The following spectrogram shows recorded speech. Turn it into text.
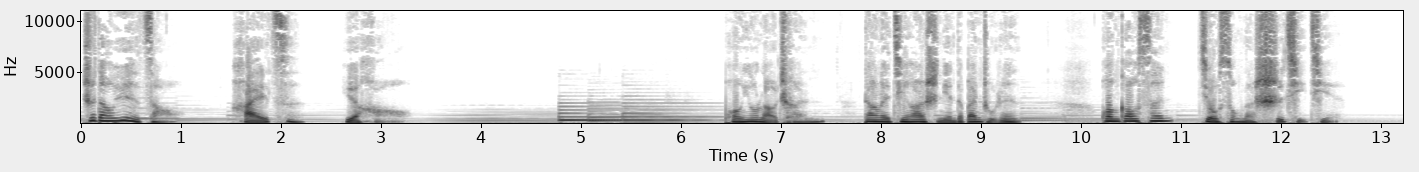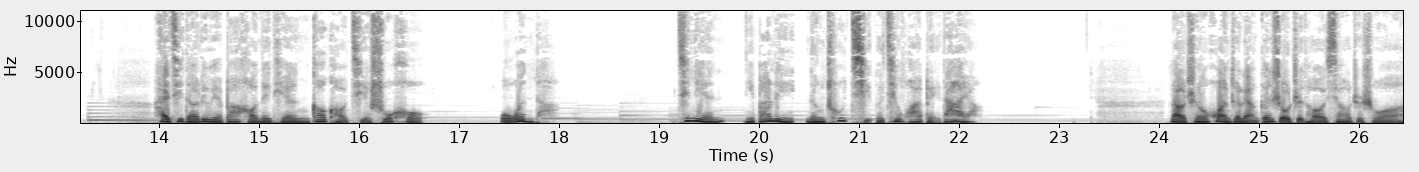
知道越早，孩子越好。朋友老陈当了近二十年的班主任，光高三就送了十几届。还记得六月八号那天高考结束后，我问他。今年你班里能出几个清华北大呀？老陈晃着两根手指头，笑着说：“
